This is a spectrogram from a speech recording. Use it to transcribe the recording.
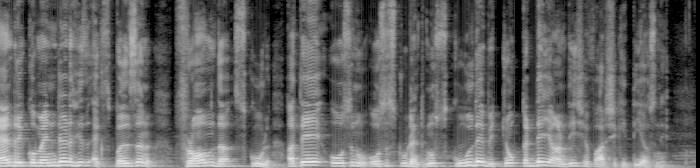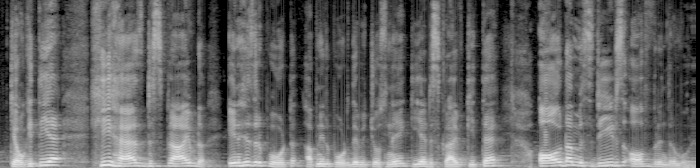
And recommended his expulsion from the school ਅਤੇ ਉਸ ਨੂੰ, ਉਸ ਸਟੂਡੈਂਟ ਨੂੰ ਸਕੂਲ ਦੇ ਵਿੱਚੋਂ ਕੱਢੇ ਜਾਣ ਦੀ ਸਿਫਾਰਿਸ਼ ਕੀਤੀ ਹੈ ਉਸਨੇ। ਕਿਉਂ ਕੀਤੀ ਹੈ? He has described in his report ਆਪਣੀ ਰਿਪੋਰਟ ਦੇ ਵਿੱਚ ਉਸਨੇ ਕੀ ਹੈ ਡਿਸਕ੍ਰਾਈਬ ਕੀਤਾ ਹੈ? All the misdeeds of Varinder More.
